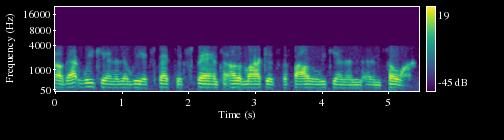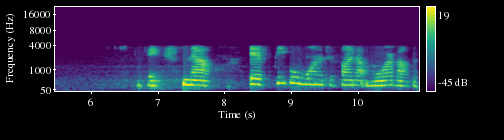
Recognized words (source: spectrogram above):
uh, that weekend, and then we expect to expand to other markets the following weekend, and, and so on. Okay. Now, if people wanted to find out more about the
